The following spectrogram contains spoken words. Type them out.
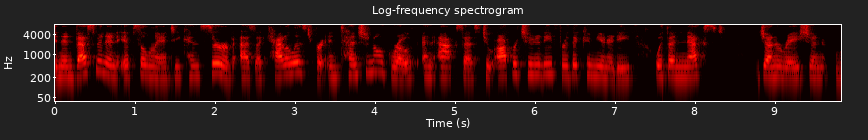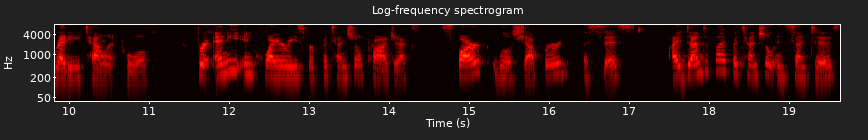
an, investment in Ypsilanti can serve as a catalyst for intentional growth and access to opportunity for the community with a next generation ready talent pool. For any inquiries for potential projects, Spark will shepherd, assist, identify potential incentives,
